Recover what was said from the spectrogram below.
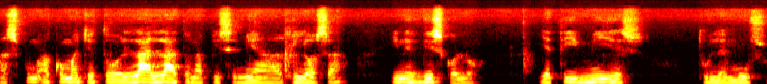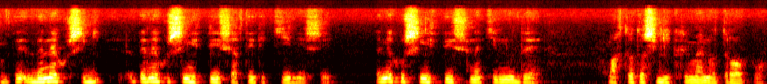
Ας πούμε, ακόμα και το λα-λα το να πεις σε μια γλώσσα, είναι δύσκολο. Γιατί οι μύες του λαιμού σου δεν έχουν, δεν έχουν συνηθίσει αυτή τη κίνηση. Δεν έχουν συνηθίσει να κινούνται με αυτό το συγκεκριμένο τρόπο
